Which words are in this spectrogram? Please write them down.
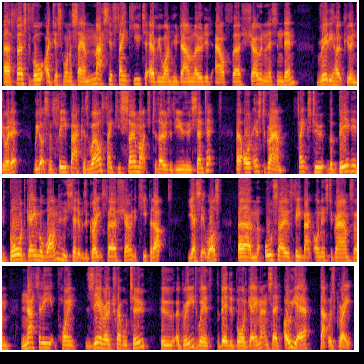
Uh, first of all, I just want to say a massive thank you to everyone who downloaded our first show and listened in. Really hope you enjoyed it. We got some feedback as well. Thank you so much to those of you who sent it. Uh, on Instagram, thanks to the Bearded Board Gamer One, who said it was a great first show and to keep it up. Yes, it was. Um, also, feedback on Instagram from Natalie.0 who agreed with the Bearded Board Gamer and said, Oh, yeah, that was great.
